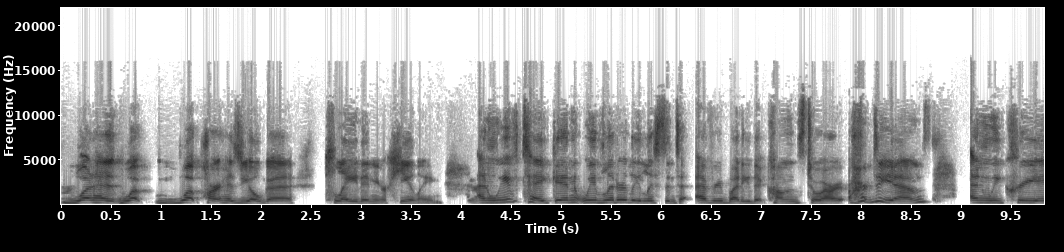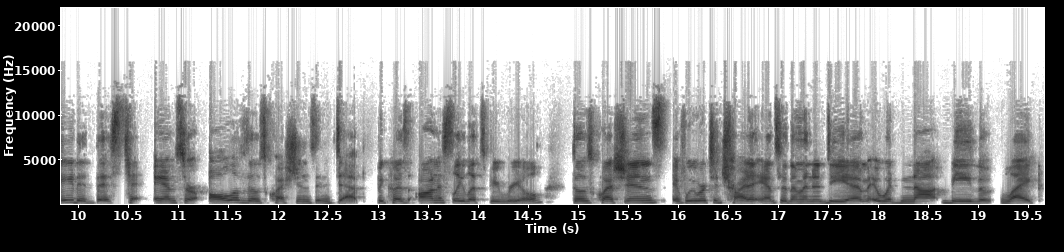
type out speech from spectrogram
what has what what part has yoga played in your healing? Yes. and we've taken we've literally listened to everybody that comes to our, our dms and we created this to answer all of those questions in depth because honestly let's be real those questions if we were to try to answer them in a dm it would not be the like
